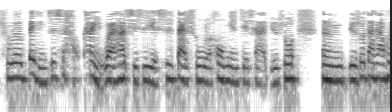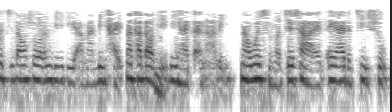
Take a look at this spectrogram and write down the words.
除了背景知识好看以外，它其实也是带出了后面接下来，比如说，嗯，比如说大家会知道说 NVIDIA 蛮厉害，那它到底厉害在哪里？那为什么接下来 AI 的技术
